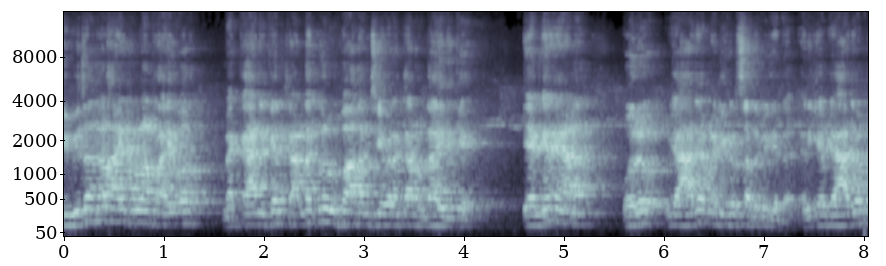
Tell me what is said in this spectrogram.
വിവിധങ്ങളായിട്ടുള്ള ഡ്രൈവർ മെക്കാനിക്കൽ കണ്ടക്ടർ വിഭാഗം ജീവനക്കാർ ഉണ്ടായിരിക്കെ. എങ്ങനെയാണ് ഒരു വ്യാജ മെഡിക്കൽ സർട്ടിഫിക്കറ്റ് എനിക്ക് വ്യാജം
